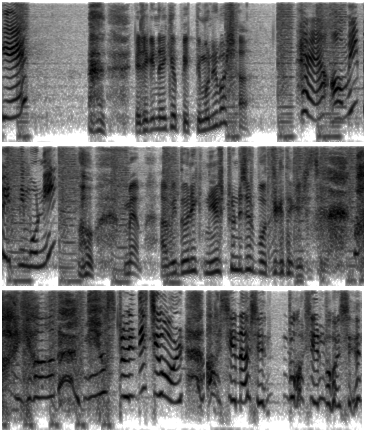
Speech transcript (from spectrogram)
কে? এটা কি নাকি পেত্তিমনির বাসা? হ্যাঁ আমি পেতনিমণি ও ম্যাম আমি দৈনিক নিউজ টোয়েন্টির পত্রিকা থেকে এসেছি। ভাইয়া নিউজ টোয়েন্টি চোর। আসেন আসেন বসেন বসেন।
